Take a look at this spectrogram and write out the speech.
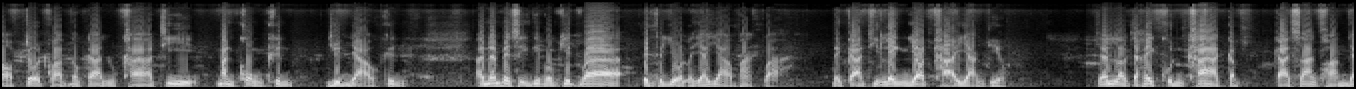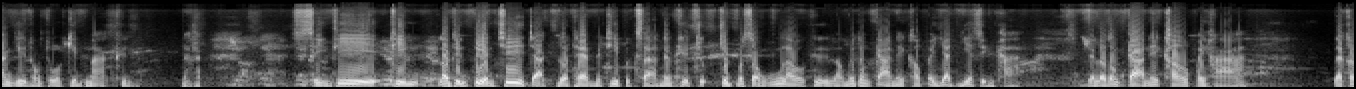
ตอบโจทย์ความต้องการลูกค้าที่มั่นคงขึ้น ยืนยาวขึ้น อันนั้นเป็นสิ่งที่ผมคิดว่าเป็นประโยชน์ระยะยาวมากกว่า ในการที่เร่งยอดขายอย่างเดียว ฉะนั้นเราจะให้คุณค่ากับการสร้างความยั่งยืนของธุรกิจมากขึ้น นะครับสิ่งที่ทีมเราถึงเปลี่ยนชื่อจากตัวแทนไปนที่ปรึกษานั่นคือจุจุดประสงค์ของเราคือ เราไม่ต้องการให้เขาไปยัดเยียดสินค้า แต่เราต้องการให้เขาไปหา แล้วก็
